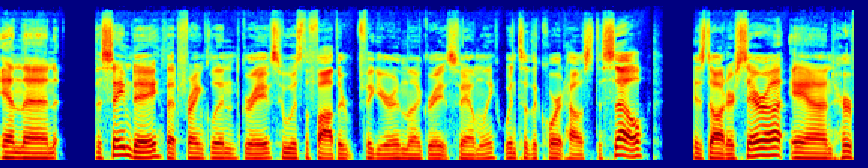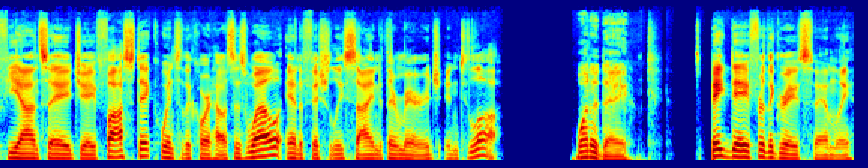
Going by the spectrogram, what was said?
And then the same day that Franklin Graves, who was the father figure in the Graves family, went to the courthouse to sell, His daughter Sarah and her fiance Jay Fosdick went to the courthouse as well and officially signed their marriage into law. What a day. Big day for the Graves family.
